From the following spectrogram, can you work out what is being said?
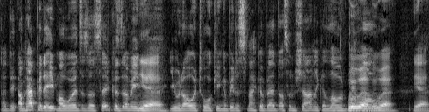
I did. I'm happy to eat my words, as I said, because I mean, yeah, you and I were talking a bit of smack about Dasun Shanaka, and lo and we were, we were, yeah, yeah,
